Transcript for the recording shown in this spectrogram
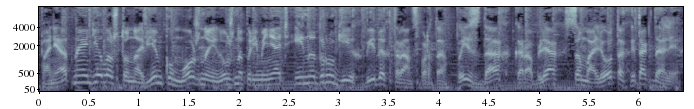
Понятное дело, что новинку можно и нужно применять и на других видах транспорта – поездах, кораблях, самолетах и так далее.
